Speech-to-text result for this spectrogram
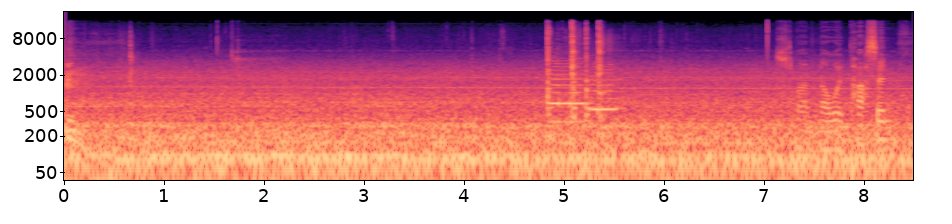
just let know we're passing.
